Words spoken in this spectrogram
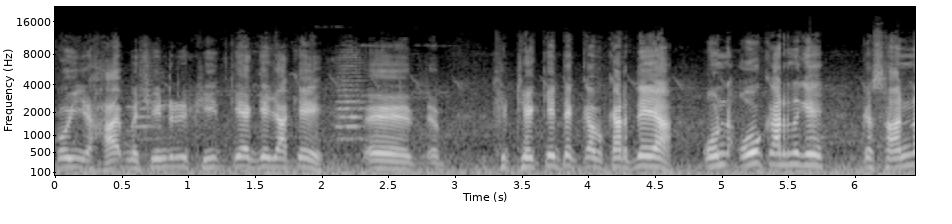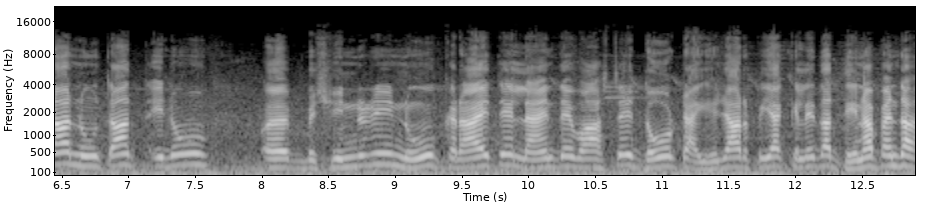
ਕੋਈ ਹਾ- ਮਸ਼ੀਨਰੀ ਖਰੀਦ ਕੇ ਅੱਗੇ ਜਾ ਕੇ ਠੇਕੇ ਤੇ ਕ- ਕਰਦੇ ਆ, ਉਨ, ਉਹ ਕਰਨਗੇ। ਕਿਸਾਨਾਂ ਨੂੰ ਤਾਂ ਇਹਨੂੰ ਮਸ਼ੀਨਰੀ ਨੂੰ ਕਿਰਾਏ ਤੇ ਲੈਣ ਦੇ ਵਾਸਤੇ 2 ਹਜ਼ਾਰ ਰੁਪਇਆ ਕਿੱਲੇ ਦਾ ਦੇਣਾ ਪੈਂਦਾ।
